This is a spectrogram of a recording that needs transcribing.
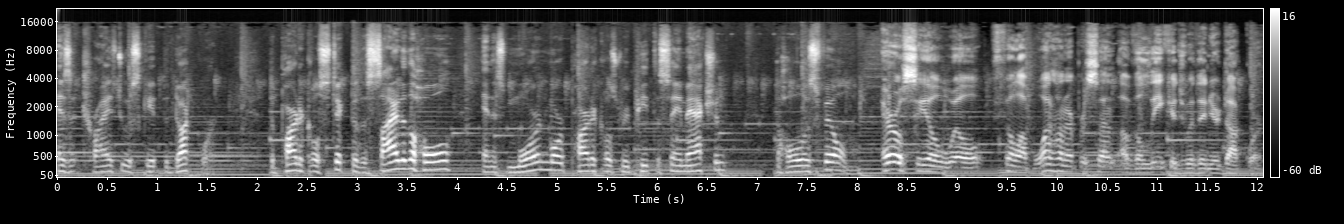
as it tries to escape the ductwork. The particles stick to the side of the hole, and as more and more particles repeat the same action, the hole is filled. AeroSeal will fill up 100% of the leakage within your ductwork.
